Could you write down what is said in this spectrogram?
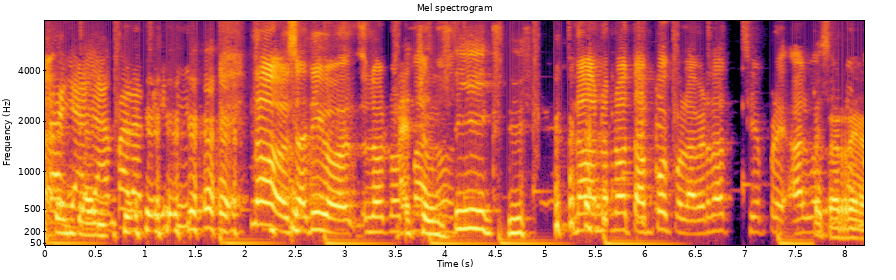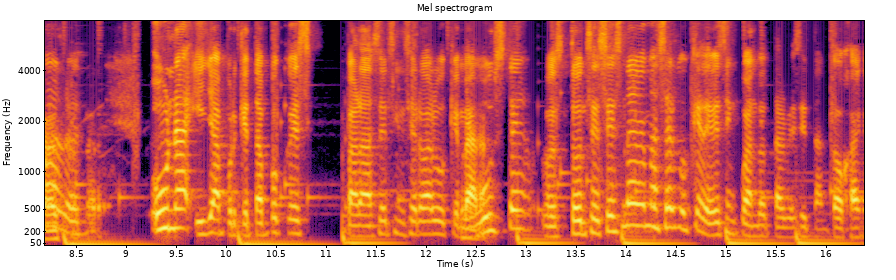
Ya, detente ya, ahí. ya, párate. No, o sea, digo, lo Ha normal, hecho un ¿no? six, dice. No, no, no, tampoco, la verdad, siempre algo así normal, una y ya, porque tampoco es, para ser sincero, algo que me guste, pues, entonces es nada más algo que de vez en cuando tal vez se te antoja,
